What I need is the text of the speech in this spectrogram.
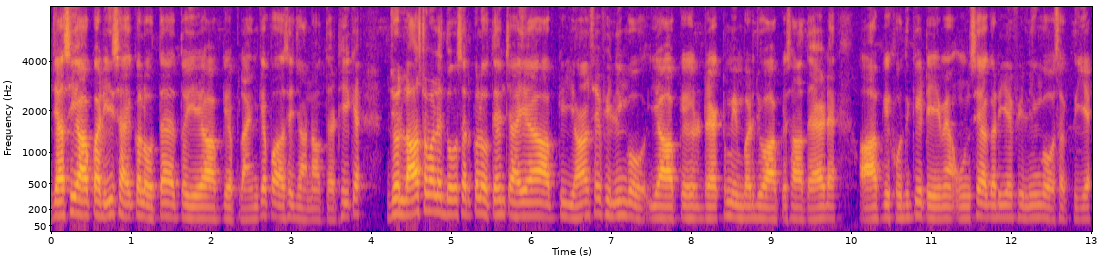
जैसे ही आपका रिसाइकल होता है तो ये आपके अपलाइन के पास ही जाना होता है, ठीक है? जो लास्ट वाले दो सर्कल होते हैं, चाहे आपकी यहाँ से फिलिंग हो, या आपके डायरेक्ट मेंबर जो आपके साथ ऐड है, आपकी खुद की टीम है, उनसे अगर ये फिलिंग हो सकती है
